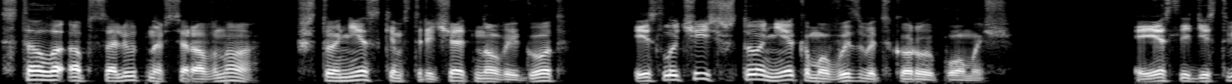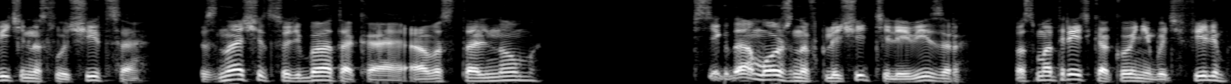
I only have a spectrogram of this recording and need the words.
Стало абсолютно все равно, что не с кем встречать Новый год, и случись что, некому вызвать скорую помощь. Если действительно случится, значит судьба такая, а в остальном... Всегда можно включить телевизор, посмотреть какой-нибудь фильм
